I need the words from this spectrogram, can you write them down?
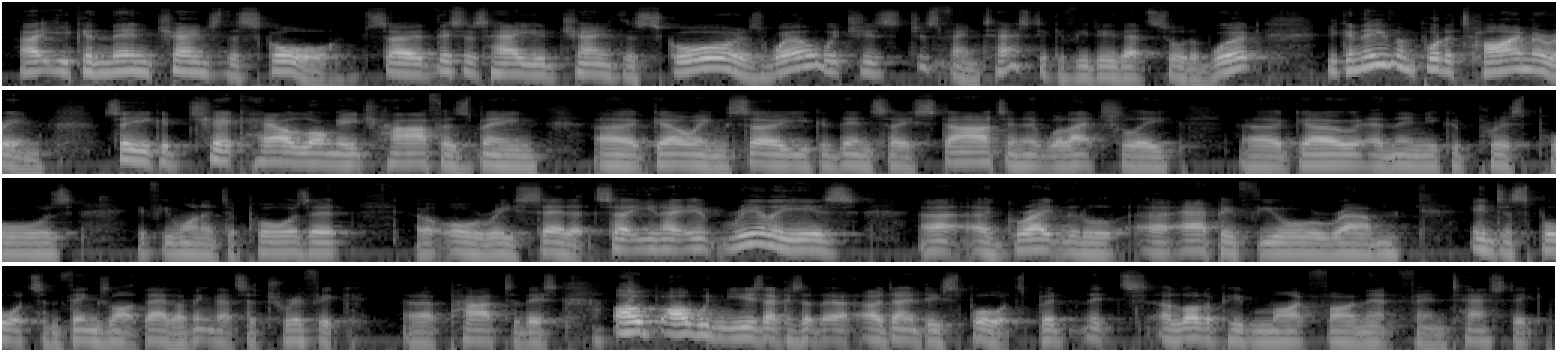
uh, you can then change the score. So this is how you'd change the score as well, which is just fantastic if you do that sort of work. You can even put a timer in, so you could check how long each half has been uh, going. So you could then say start and it will actually uh, go and then you could press pause if you wanted to pause it uh, or reset it. So, you know, it really is uh, a great little uh, app if you're um, into sports and things like that. I think that's a terrific uh, part to this. I, I wouldn't use that because I don't do sports, but it's a lot of people might find that fantastic.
